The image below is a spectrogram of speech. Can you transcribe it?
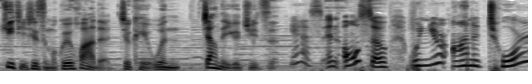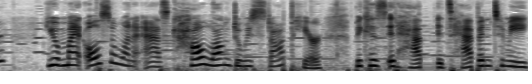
具体是怎么规划的，就可以问这样的一个句子。 Yes, and also when you're on a tour, you might also want to ask how long do we stop here because it hap- it's happened to me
